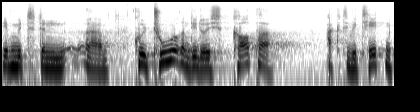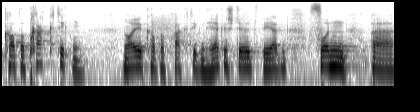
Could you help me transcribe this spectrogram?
eben mit den äh, Kulturen, die durch Körperaktivitäten, Körperpraktiken, neue Körperpraktiken hergestellt werden, von äh,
